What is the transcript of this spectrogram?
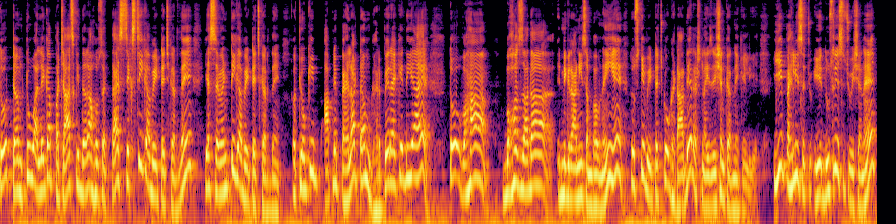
तो टर्म टू वाले का 50 की तरह हो सकता है 60 का वेटेज कर दें या 70 का वेटेज कर दें। और क्योंकि आपने पहला टर्म घर पे रह के दिया है तो वहाँ बहुत ज़्यादा निगरानी संभव नहीं है तो उसके वेटेज को घटा दें रैशनलाइजेशन करने के लिए। ये पहली ये दूसरी सिचुएशन है।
